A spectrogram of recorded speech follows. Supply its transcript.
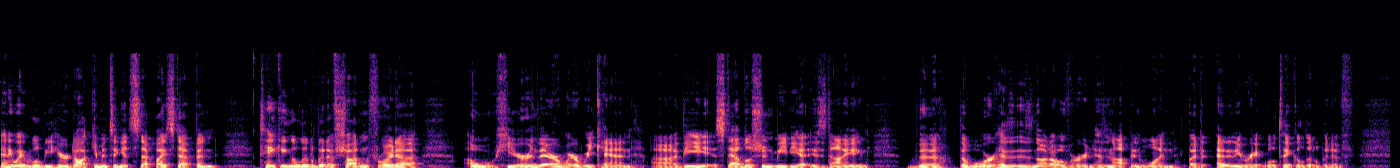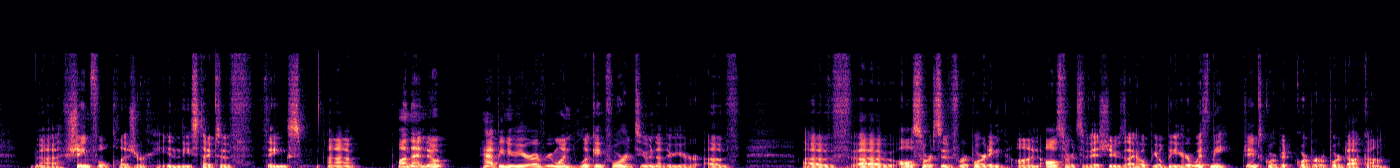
anyway, we'll be here documenting it step by step and taking a little bit of Schadenfreude uh, here and there where we can. Uh, the establishment media is dying. The the war has, is not over and has not been won, but at any rate, we'll take a little bit of uh, shameful pleasure in these types of things. Um, on that note, Happy New Year, everyone! Looking forward to another year of of uh, all sorts of reporting on all sorts of issues. I hope you'll be here with me, James Corbett, CorbettReport.com.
